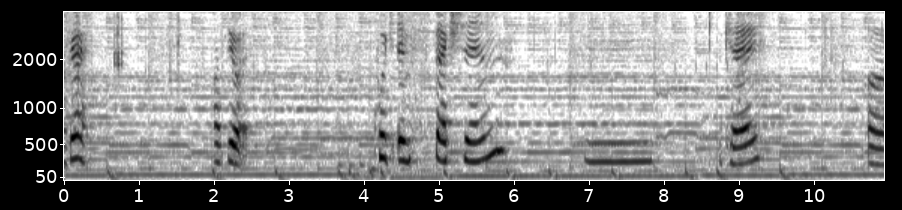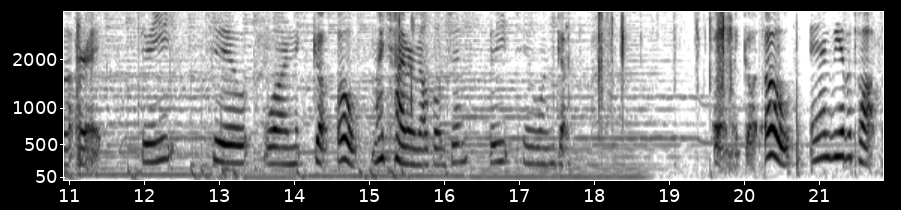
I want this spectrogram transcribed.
Okay. Let's do it. Quick inspection. Mm, okay. Uh, alright. Three, two, one, go. Oh, my timer malfunctioned. Three, two, one, go. Oh my god. Oh, and we have a pop.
